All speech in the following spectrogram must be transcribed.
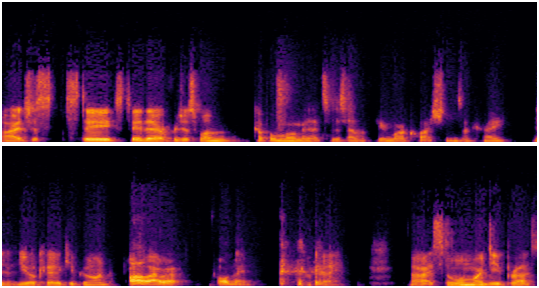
All right, just stay stay there for just one couple more minutes. I just have a few more questions. Okay, you okay to keep going? Oh, I all night. okay. All right. So one more deep breath.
